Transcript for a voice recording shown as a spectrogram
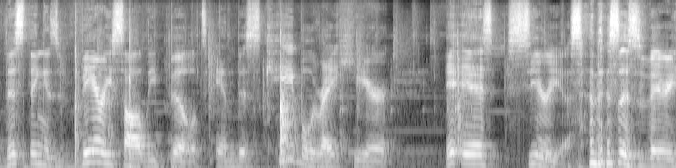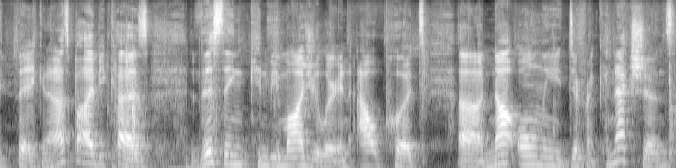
this thing is very solidly built and this cable right here, it is serious. this is very thick and that's probably because this thing can be modular and output uh, not only different connections,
